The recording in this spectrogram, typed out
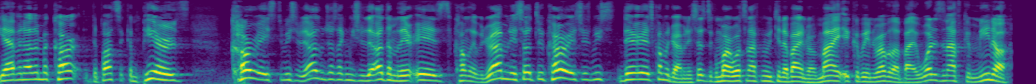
you have another makar. The pasuk compares Kares to Mishra Adam, just like Mishra Adam, there is Kamal with Rabbi, so to Kares, there is Kamal Rabbi. It says the Gemara, what's an afkamina between Abai and Rav? My Ikabin Rav Abai. What is afkamina?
